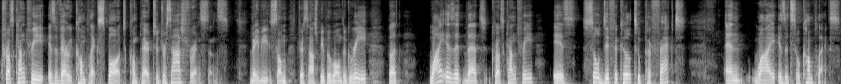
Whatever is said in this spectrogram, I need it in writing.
cross country is a very complex sport compared to dressage, for instance. Maybe some dressage people won't agree, but why is it that cross country is so difficult to perfect and why is it so complex?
